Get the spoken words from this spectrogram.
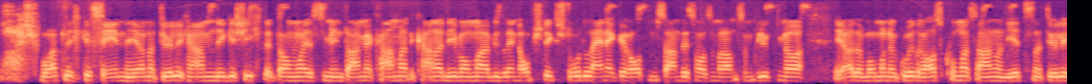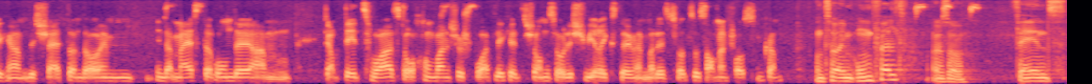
Boah, sportlich gesehen, ja, natürlich haben die Geschichte damals mit Damir Kanadi, wo wir ein bisschen in den Abstiegsstrudel reingeraten sind, das was wir dann zum Glück noch, ja, da wo wir noch gut rausgekommen sind und jetzt natürlich ähm, das Scheitern da im, in der Meisterrunde, ähm, ich glaube, die zwei Sachen waren schon sportlich jetzt schon so das Schwierigste, wenn man das so zusammenfassen kann. Und so im Umfeld, also Fans,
